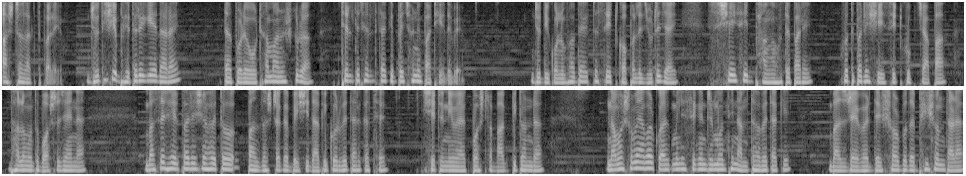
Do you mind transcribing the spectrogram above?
আষ্টা লাগতে পারে। যদি সে ভেতরে গিয়ে দাঁড়ায়, তারপরে ওঠা মানুষগুলো ঠেলতে ঠেলতে তাকে পেছনে পাঠিয়ে দেবে। যদি কোনোভাবে একটা সিট কপালে জুটে যায়, সেই সিট ভাঙা হতে পারে। হতে পারে সেই সিট খুব চাপা ভালো মতো বসা যায় না। বাসের হেল্পার এসে হয়তো পাঁচ দশ টাকা বেশি দাবি করবে তার কাছে। সেটা নিয়েও এক পশলা বাঘবিতণ্ডা নামার সময় আবার কয়েক মিলি সেকেন্ডের মধ্যে নামতে হবে তাকে। বাস ড্রাইভারদের সর্বদা ভীষণ তাড়া।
